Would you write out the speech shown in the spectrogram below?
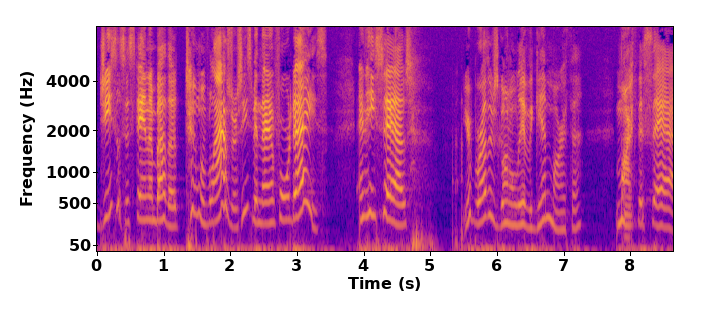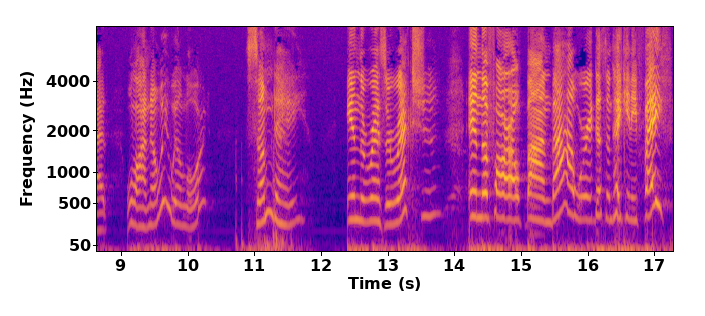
Jesus is standing by the tomb of Lazarus. He's been there four days. And he says, Your brother's going to live again, Martha. Martha said, Well, I know he will, Lord. Someday, in the resurrection, in the far off by and by, where it doesn't take any faith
